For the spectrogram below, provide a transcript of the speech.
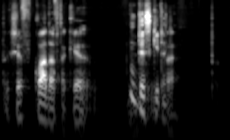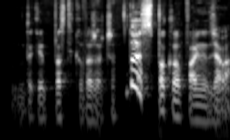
tak się wkłada w takie dyski, tak. Takie plastikowe rzeczy. To jest spoko, fajnie działa.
